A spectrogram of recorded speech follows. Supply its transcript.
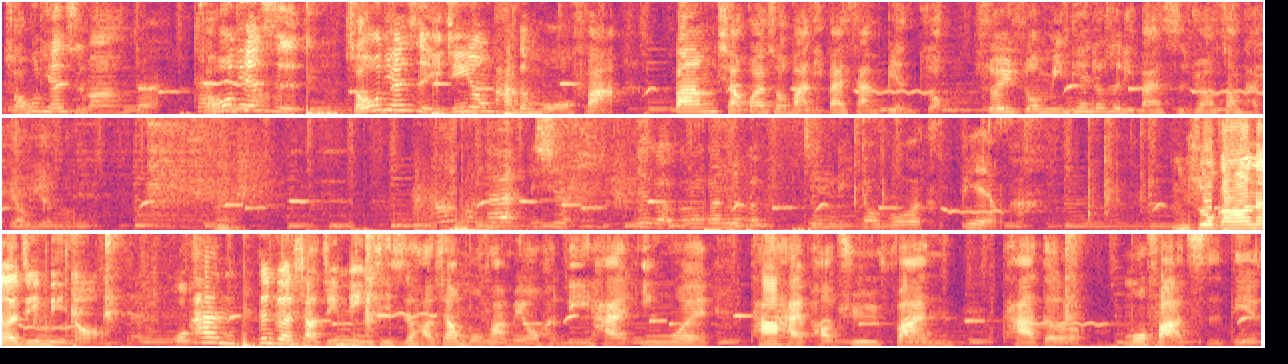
守护天使吗？对，守护天使，守护天使已经用他的魔法帮小怪兽把礼拜三变走，所以说明天就是礼拜四就要上台表演了。嗯，然后他是那个刚刚那个经理都不会变啊，你说刚刚那个经理哦？我看那个小精灵其实好像魔法没有很厉害，因为他还跑去翻他的魔法词典，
